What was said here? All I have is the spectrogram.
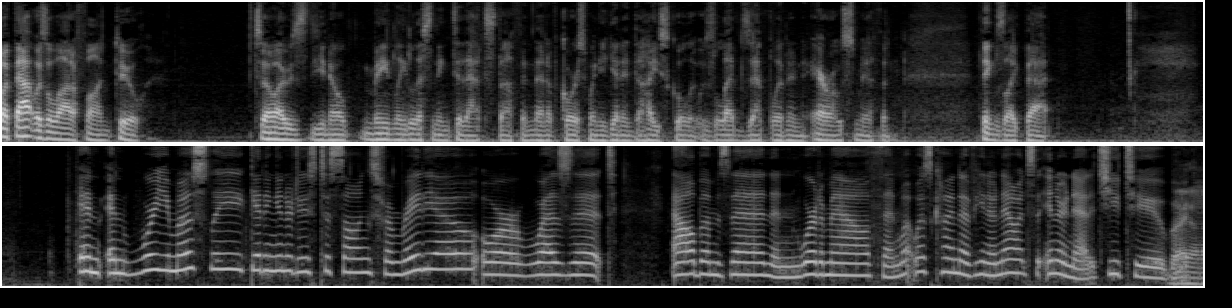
but that was a lot of fun too. So I was, you know, mainly listening to that stuff, and then of course when you get into high school, it was Led Zeppelin and Aerosmith and things like that. And and were you mostly getting introduced to songs from radio, or was it albums then and word of mouth? And what was kind of you know now it's the internet, it's YouTube. Or Yeah.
